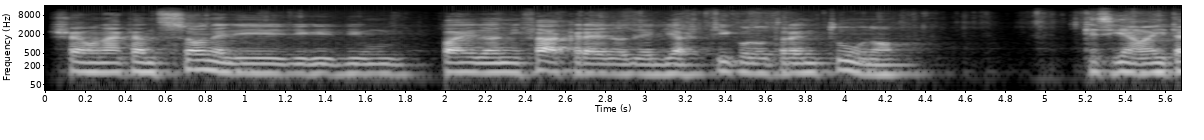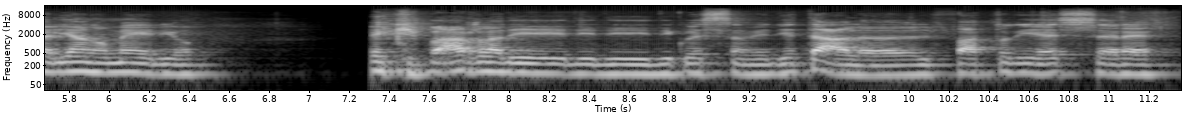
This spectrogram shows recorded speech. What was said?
c'è una canzone di, di- di un paio d'anni fa, credo, degli articolo 31, che si chiama Italiano medio e che parla di, di- di- di questa medietà, il, fatto di essere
